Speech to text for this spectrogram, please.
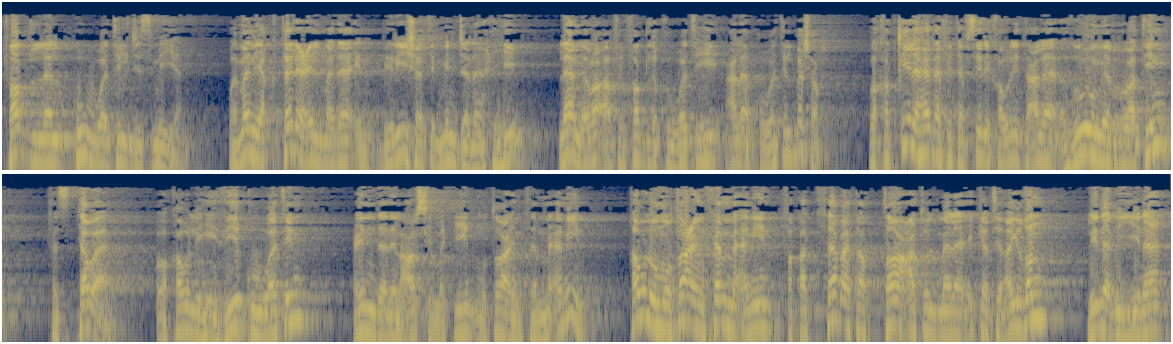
فضل القوة الجسمية. ومن يقتلع المدائن بريشة من جناحه لا مراء في فضل قوته على قوة البشر. وقد قيل هذا في تفسير قوله تعالى ذو مرة فاستوى وقوله ذي قوة عند ذي العرش مكين مطاع ثم أمين. قوله مطاع ثم أمين فقد ثبتت طاعة الملائكة أيضا لنبينا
